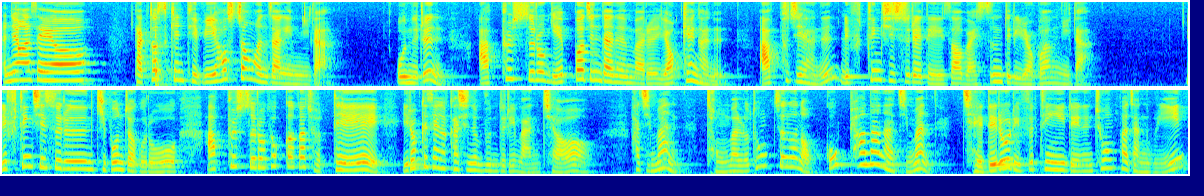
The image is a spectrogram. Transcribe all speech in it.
안녕하세요. 닥터스킨TV 허수정 원장입니다. 오늘은 아플수록 예뻐진다는 말을 역행하는 아프지 않은 리프팅 시술에 대해서 말씀드리려고 합니다. 리프팅 시술은 기본적으로 아플수록 효과가 좋대 이렇게 생각하시는 분들이 많죠. 하지만 정말로 통증은 없고 편안하지만 제대로 리프팅이 되는 초음파 장비인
